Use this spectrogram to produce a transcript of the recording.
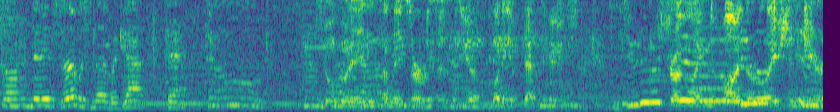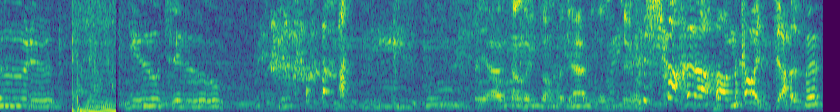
Sunday service, never got tattoos. You don't go to any Sunday services and you have plenty of tattoos. Doo-doo, Struggling to find the relation here. doo-doo. You too. Yeah, it sounds like something my dad would listen to. Shut up! No, it doesn't.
